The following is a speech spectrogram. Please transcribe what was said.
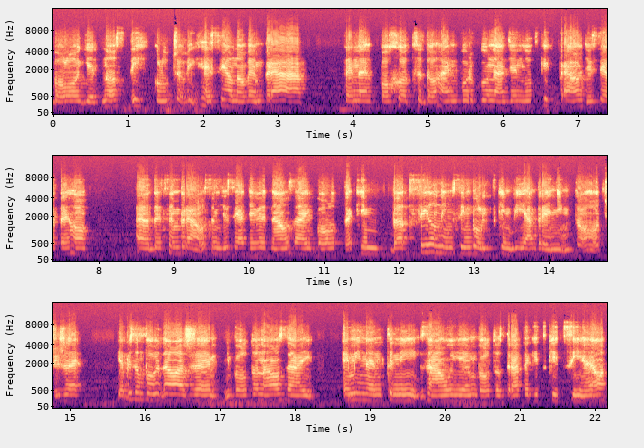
bolo jedno z tých kľúčových hesiel novembra a ten pochod do Heinburgu na Deň ľudských práv 10. Eh, decembra 89 naozaj bol takým silným symbolickým vyjadrením toho. Čiže ja by som povedala, že bol to naozaj eminentný záujem, bol to strategický cieľ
